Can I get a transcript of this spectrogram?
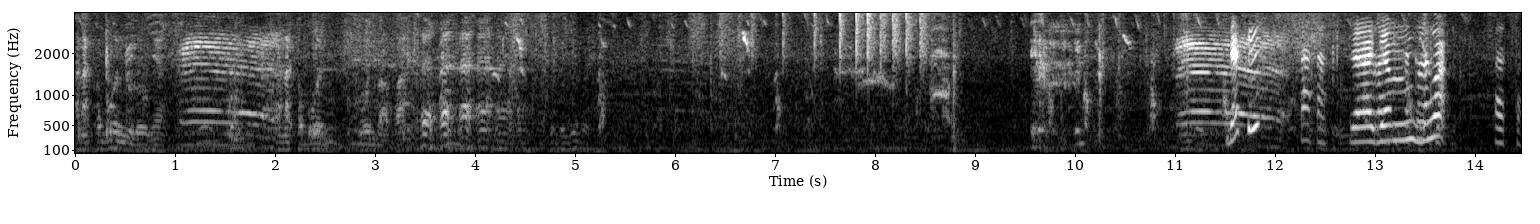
Anak kebun dulunya. Anak kebun, kebun bapak. Udah sih. Tata. Udah jam 2. Tata.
